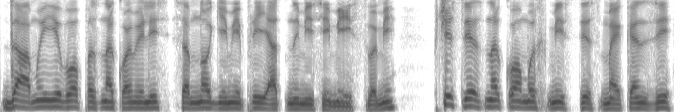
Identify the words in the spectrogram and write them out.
Дамы его познакомились со многими приятными семействами. В числе знакомых миссис Маккензи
